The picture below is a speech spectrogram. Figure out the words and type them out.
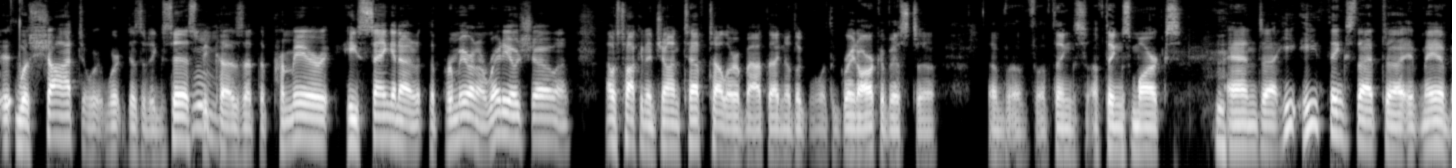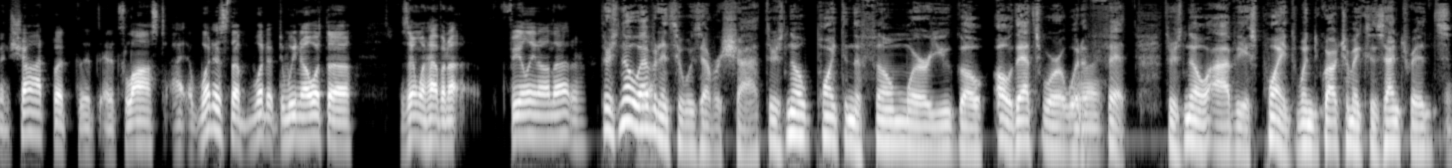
it was shot or where does it exist Mm. because at the premiere he sang it at the premiere on a radio show and i was talking to john tefteller about that i know the, the great archivist uh, of, of, of things of things Marx and uh, he he thinks that uh, it may have been shot but it, it's lost I, what is the what do we know what the does anyone have an uh, feeling on that? Or? There's no yeah. evidence it was ever shot. There's no point in the film where you go, "Oh, that's where it would have right. fit." There's no obvious point. When Groucho makes his entrance,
